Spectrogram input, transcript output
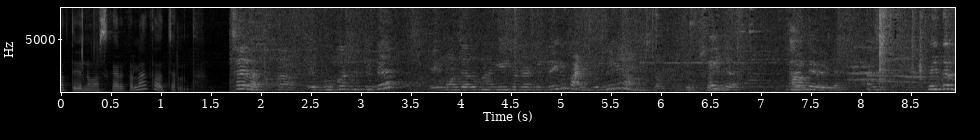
ମୋତେ ବି ନମସ୍କାର କଲା ତ ଚାଲନ୍ତୁ তাই হ্যাঁ, আচ্ছা। হ্যাঁ। হ্যাঁ। সেই তরফ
